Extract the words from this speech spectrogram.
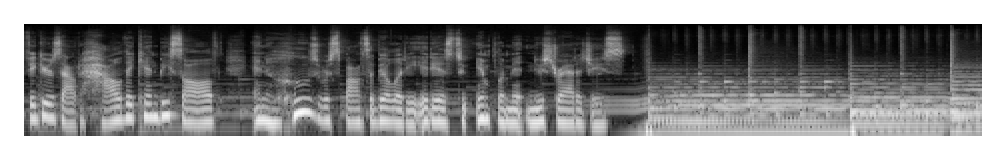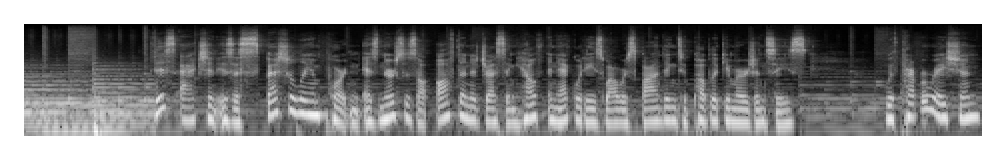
figures out how they can be solved, and whose responsibility it is to implement new strategies. This action is especially important as nurses are often addressing health inequities while responding to public emergencies. With preparation,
